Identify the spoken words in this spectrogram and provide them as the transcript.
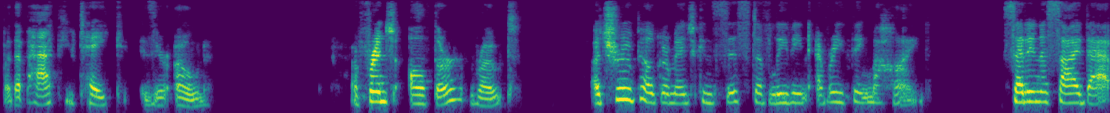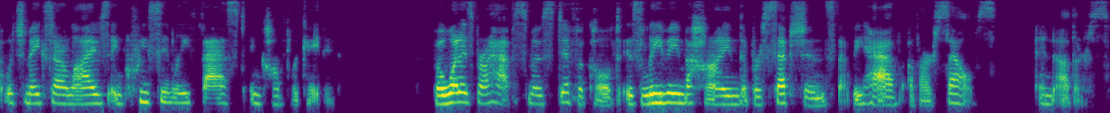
but the path you take is your own. A French author wrote A true pilgrimage consists of leaving everything behind, setting aside that which makes our lives increasingly fast and complicated. But what is perhaps most difficult is leaving behind the perceptions that we have of ourselves and others.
